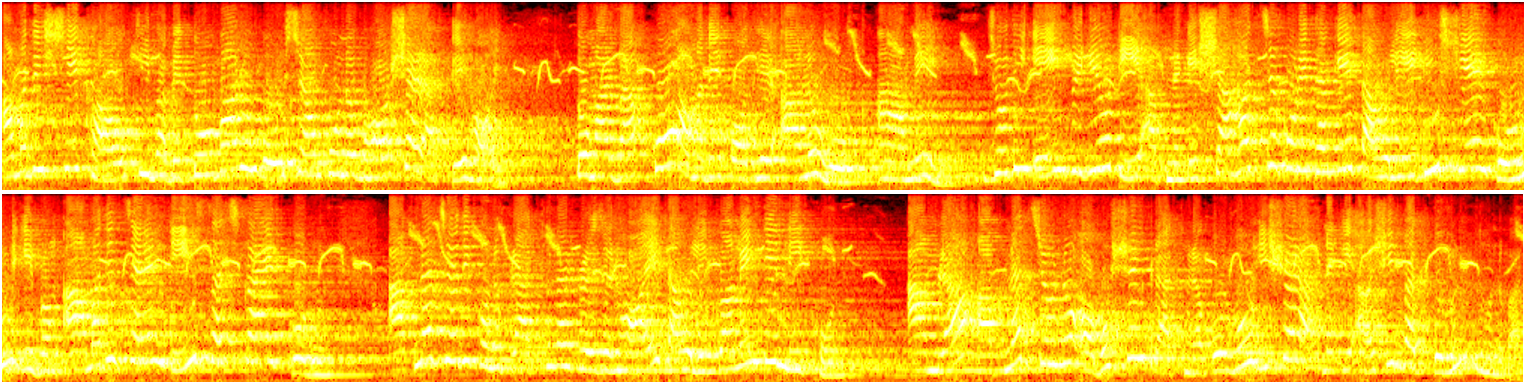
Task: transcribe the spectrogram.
আমাদের শেখাও কীভাবে তোমার উপর সম্পূর্ণ ভরসা রাখতে হয়। তোমার বাক্য আমাদের পথের আলো হোক। আমেন। যদি এই ভিডিওটি আপনাকে সাহায্য করে থাকে, তাহলে এটি শেয়ার করুন এবং আমাদের চ্যানেলটি সাবস্ক্রাইব করুন। আপনার যদি কোনো প্রার্থনার প্রয়োজন হয়, তাহলে কমেন্টে লিখুন। আমরা আপনার জন্য অবশ্যই প্রার্থনা করব। ঈশ্বর আপনাকে আশীর্বাদ করুন। ধন্যবাদ।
